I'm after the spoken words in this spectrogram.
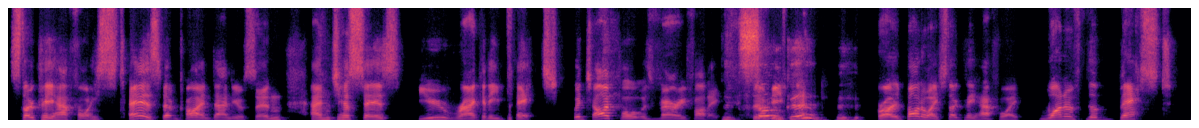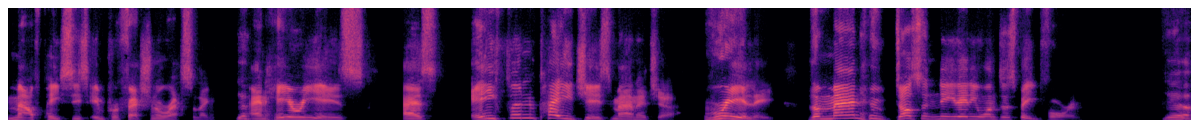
Stokely Hathaway stares at Bryan Danielson and just says, "You raggedy bitch," which I thought was very funny. It's so good. Right. By the way, Stokely Hathaway, one of the best mouthpieces in professional wrestling. Yeah. And here he is as Ethan Page's manager. Really? The man who doesn't need anyone to speak for him. yeah.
